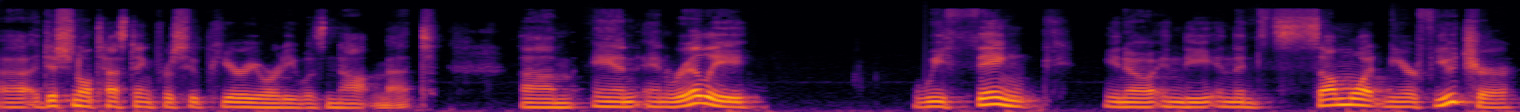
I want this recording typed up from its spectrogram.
Uh, additional testing for superiority was not met, um, and and really, we think, you know, in the in the somewhat near future,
